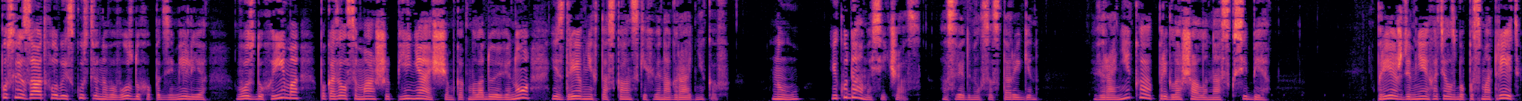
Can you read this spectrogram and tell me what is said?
После затхлого искусственного воздуха подземелья воздух Рима показался Маше пьянящим, как молодое вино из древних тосканских виноградников. «Ну, и куда мы сейчас?» — осведомился Старыгин. «Вероника приглашала нас к себе». «Прежде мне хотелось бы посмотреть,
